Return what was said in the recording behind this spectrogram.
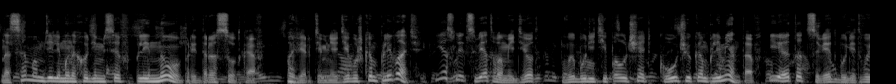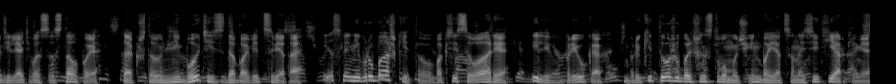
На самом деле мы находимся в плену предрассудков. Поверьте мне, девушкам плевать. Если цвет вам идет, вы будете получать кучу комплиментов, и этот цвет будет выделять вас из толпы. Так что не бойтесь добавить цвета. Если не в рубашке, то в аксессуаре или в брюках. Брюки тоже большинство мужчин боятся носить яркими.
